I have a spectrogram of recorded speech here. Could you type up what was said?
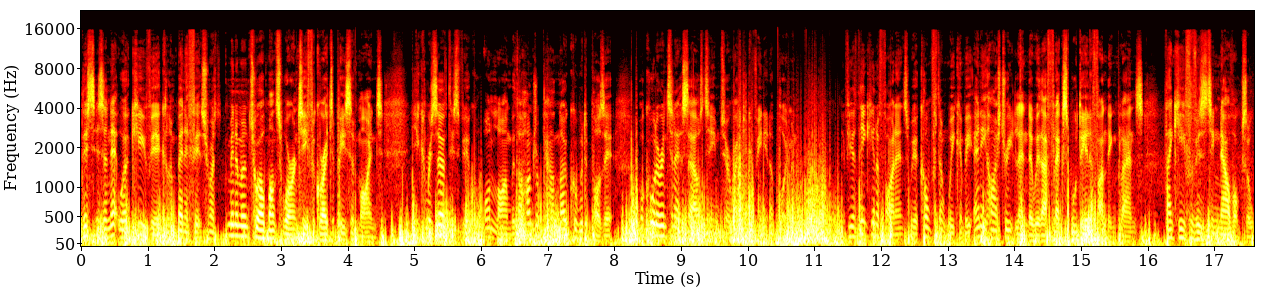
This is a Network Q vehicle and benefits from a minimum 12 months warranty for greater peace of mind. You can reserve this vehicle online with a £100 no quibble deposit or call our internet sales team to arrange a convenient appointment. If you're thinking of finance, we are confident we can beat any high street lender with our flexible dealer funding plans. Thank you for visiting Now Vauxhall.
